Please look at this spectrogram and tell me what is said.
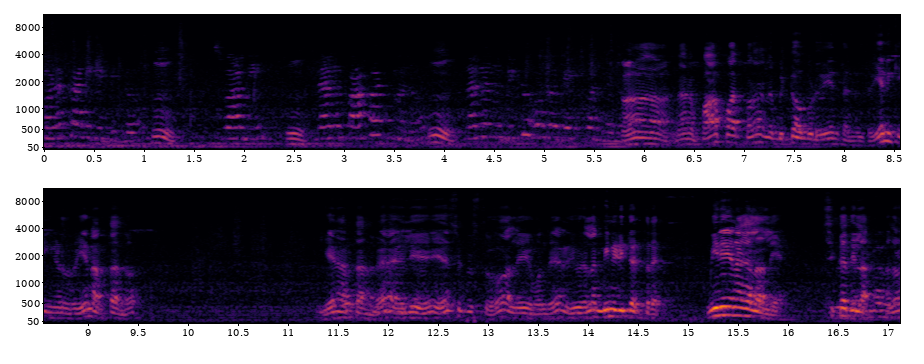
ಮೊಣಕಾಲಿಗೆ ಬಿದ್ದು ಸ್ವಾಮಿ ನಾನು ಪಾಪಾತ್ಮನು ನನ್ನನ್ನು ಬಿಟ್ಟು ಹೋಗಬೇಕು ಅಂತ ಹಾ ನಾನು ಪಾಪಾತ್ಮನ ನನ್ನ ಬಿಟ್ಟು ಹೋಗ್ಬಿಡು ಅಂತ. ಹೇಳ್ತಾರೆ ಏನಕ್ಕೆ ಹಿಂಗೆ ಹೇಳಿದ್ರು? ಏನು ಅರ್ಥ ಅದು? ಏನು ಅರ್ಥ ಅಂದರೆ ಇಲ್ಲಿ ಯೇಸು ಕ್ರಿಸ್ತು ಅಲ್ಲಿ ಒಂದು ಏನು ಇವರೆಲ್ಲ ಮೀನು ಹಿಡಿತಾ ಇರ್ತಾರೆ. ಮೀನೇನಾಗಲ್ಲ ಅಲ್ಲಿ? ಸಿಕ್ಕೋದಿಲ್ಲ. ಅದರ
